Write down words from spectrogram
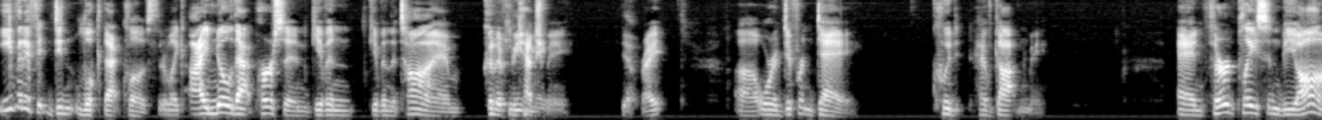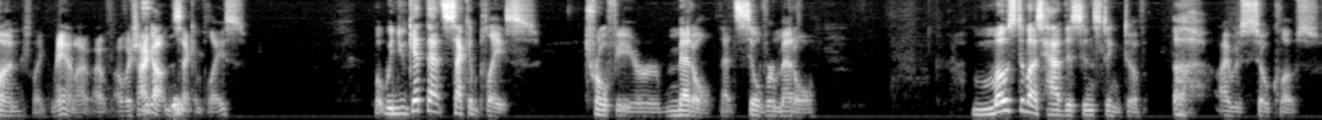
even if it didn't look that close, they're like, I know that person given given the time could have catch me. me. Yeah. Right. Uh, or a different day could have gotten me. And third place and beyond, like, man, I, I wish I got in second place But when you get that second place trophy or medal, that silver medal, most of us have this instinct of, ugh, I was so close.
